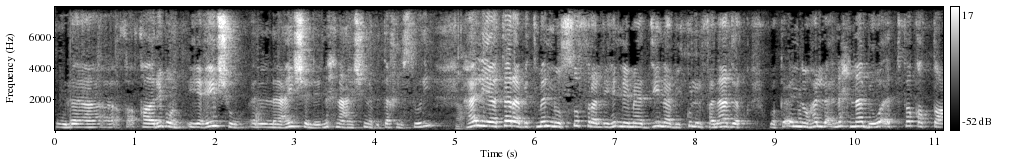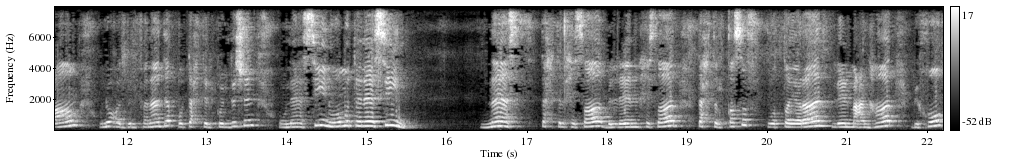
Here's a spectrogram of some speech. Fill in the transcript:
ولأقاربهم يعيشوا العيشة اللي نحن عايشينها بالداخل السوري؟ نعم. هل يا ترى بتمنوا السفره اللي هن مادينا بكل الفنادق وكأنه هلأ نحن بوقت فقط طعام ونقعد بالفنادق وتحت الكونديشن وناسين ومتناسين ناس تحت الحصار بالليل الحصار تحت القصف والطيران ليل مع نهار بخوف.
